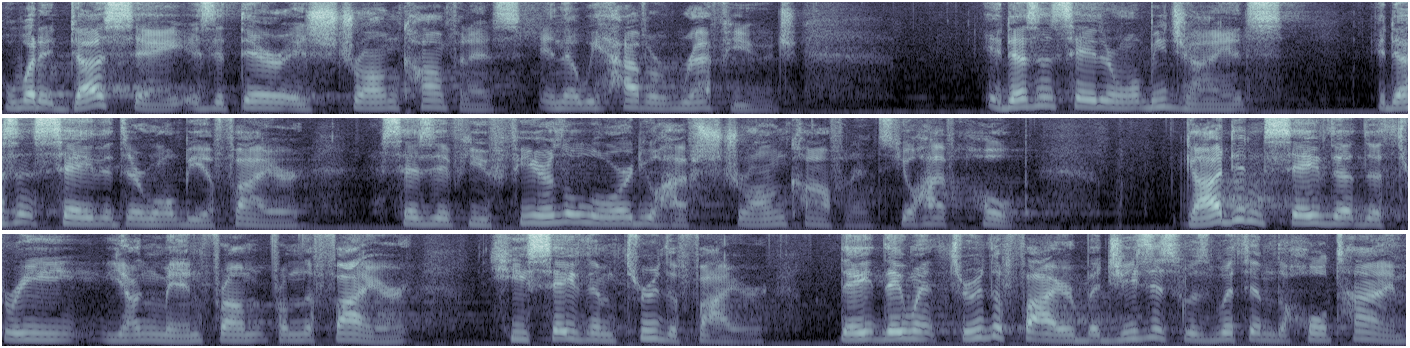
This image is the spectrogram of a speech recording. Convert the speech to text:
But what it does say is that there is strong confidence in that we have a refuge. It doesn't say there won't be giants, it doesn't say that there won't be a fire. It says if you fear the Lord, you'll have strong confidence, you'll have hope. God didn't save the, the three young men from, from the fire, He saved them through the fire. They, they went through the fire, but Jesus was with them the whole time.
